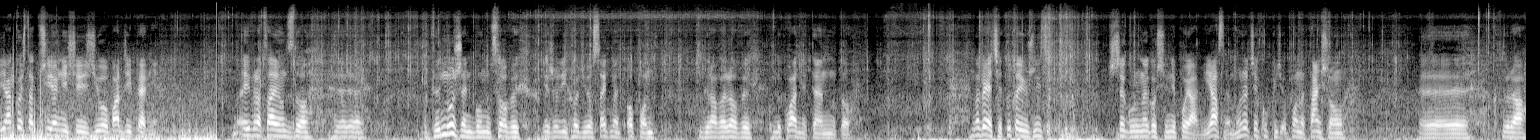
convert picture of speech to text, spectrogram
jakoś tak przyjemnie się jeździło, bardziej pewnie. No i wracając do e, wynurzeń bonusowych, jeżeli chodzi o segment opon gravelowych, dokładnie ten, no to no wiecie, tutaj już nic szczególnego się nie pojawi. Jasne, możecie kupić oponę tańszą, e, która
